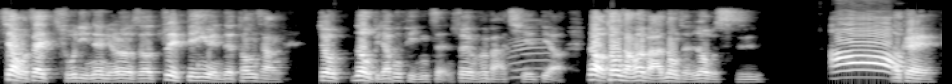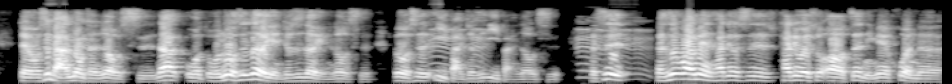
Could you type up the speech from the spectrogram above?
像我在处理那牛肉的时候，最边缘的通常。就肉比较不平整，所以我们会把它切掉。嗯、那我通常会把它弄成肉丝。哦。OK，对，我是把它弄成肉丝。嗯、那我我如果是热眼就是热眼肉丝，如果是义板就是义板肉丝。嗯、可是、嗯、可是外面它就是它就会说哦，这里面混了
